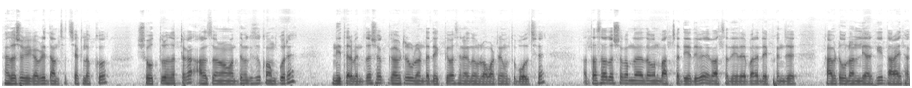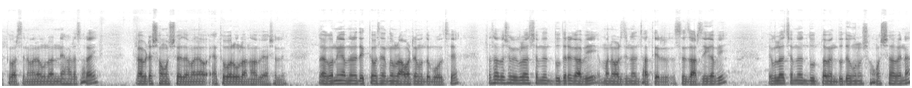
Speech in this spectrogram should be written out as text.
হ্যাঁ দর্শক, এই গাভিটির দাম চাচ্ছি এক লক্ষ সত্তর হাজার টাকা আলোচনার মাধ্যমে কিছু কম করে নিতে পারবেন। দর্শক, গাভিটার উলানটা দেখতে পাচ্ছেন, একদম রবার্টের মতো বলছে। আর তাছাড়া দর্শক, আপনারা তখন বাচ্চা দিয়ে দিবে বাচ্চা দিয়ে পরে দেখবেন যে গাভিটা উলান নিয়ে আর কি দাঁড়াই থাকতে পারছে না। মানে উলান নিয়ে হাঁটা চড়াই গাভিটার সমস্যা হয়ে যায় মানে এত বড় উলান হবে আসলে। তো এখনই আপনারা দেখতে পাচ্ছেন, একদম রাবারের মতো বলছে। তাছাড়া দর্শক, এগুলো হচ্ছে আপনার দুধের গাভি মানে অরিজিনাল জাতের হচ্ছে জার্সি গাভি। এগুলো হচ্ছে আপনার দুধ পাবেন, দুধে কোনো সমস্যা হবে না।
